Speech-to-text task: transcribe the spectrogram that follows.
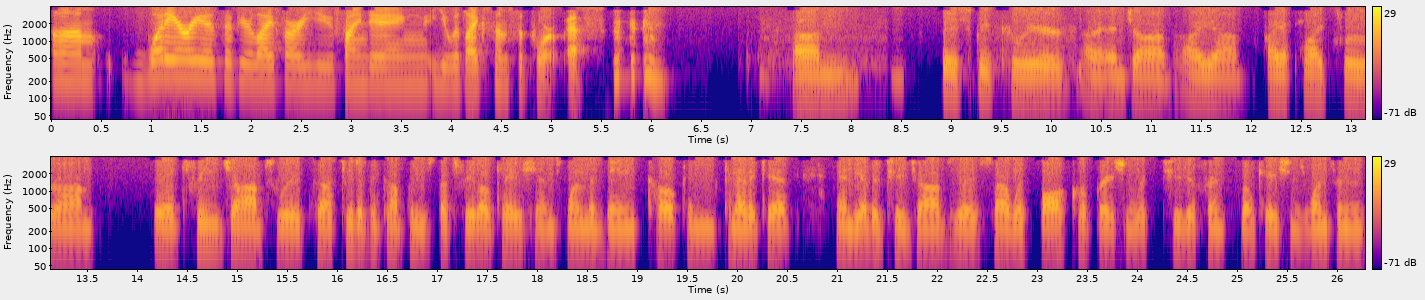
Um, what areas of your life are you finding you would like some support with? um, basically, career uh, and job. I uh, I applied for um, uh, three jobs with uh, two different companies, but three locations. One of them being Coke in Connecticut, and the other two jobs is uh, with Ball Corporation with two different locations. One's in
